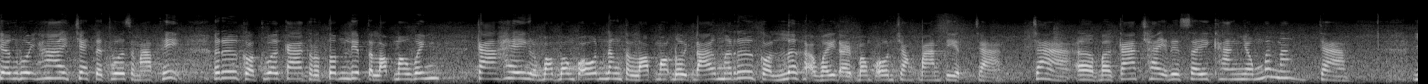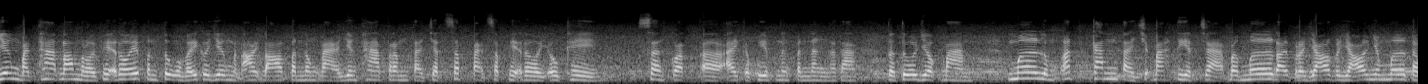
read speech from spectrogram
ជើងរួចហើយចេះតែធ្វើសមាធិឬក៏ធ្វើការក្រទុនលៀបត្រឡប់មកវិញការហេងរបស់បងប្អូននឹងត្រឡប់មកដូចដើមឬក៏លើសអ្វីដែលបងប្អូនចង់បានទៀតចាចាបើការឆែករិស័យខាងខ្ញុំណាចា យើងមិនបាច់ថាដល់100%បន្ទុកអ្វីក៏យើងមិនឲ្យដល់ប៉ុណ្ណឹងដែរយើងថាត្រឹមតែ70 80%អូខេសិស្សគាត់ឯកភាពនឹងប៉ុណ្ណឹងថាទទួលយកបាន មើលលំអិតកាន់តែច្បាស់ទៀតចាបើមើលដោយប្រយោលប្រយោលខ្ញុំមើលតែ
